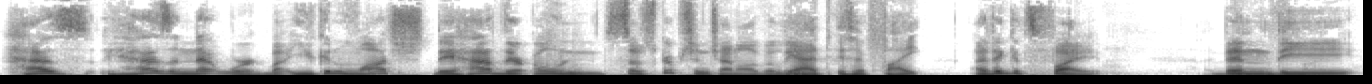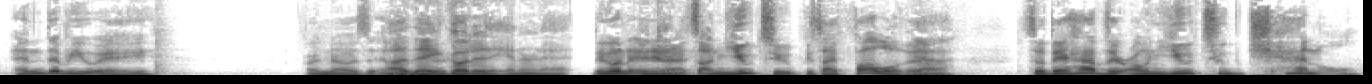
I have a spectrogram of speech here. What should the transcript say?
has has a network, but you can watch. They have their own subscription channel, I believe. Yeah, is it FITE? I think it's FITE. Then the NWA, or no, is it? Uh, they go to the internet. They go to the you internet. can- it's on YouTube because I follow them. Yeah. So they have their own YouTube channel,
